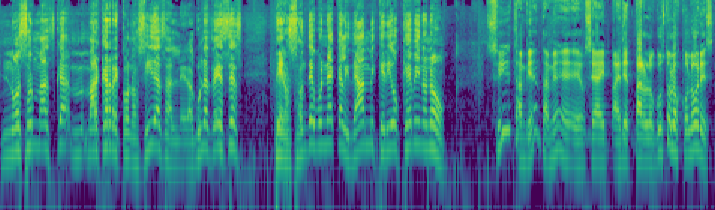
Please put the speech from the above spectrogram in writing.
No son masca- marcas reconocidas al- algunas veces, pero son de buena calidad, mi querido Kevin, ¿o no? Sí, también, también. eh, o sea, hay- hay de- para los gustos los colores.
